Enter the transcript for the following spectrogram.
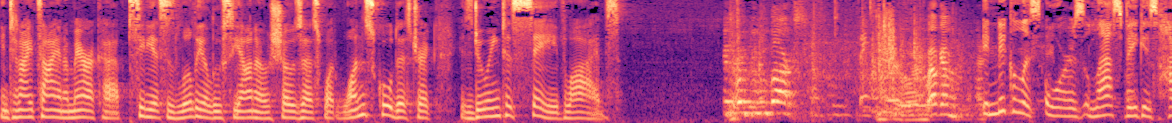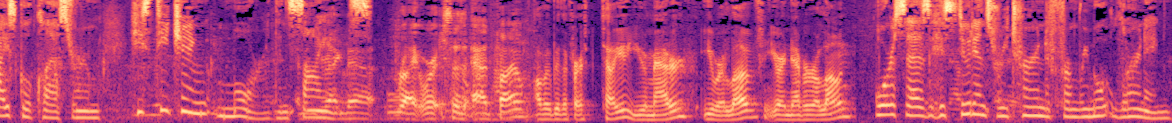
In tonight's Eye on America, CBS's Lilia Luciano shows us what one school district is doing to save lives. Welcome. In Nicholas Orr's Las Vegas high school classroom, he's teaching more than science. Right where it says add file. I will be the first to tell you you matter, you are loved, you are never alone. Orr says his students returned from remote learning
